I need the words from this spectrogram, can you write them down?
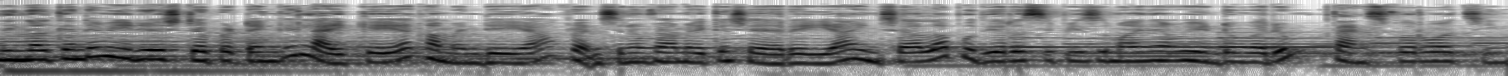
നിങ്ങൾക്ക് എന്റെ വീഡിയോ ഇഷ്ടപ്പെട്ടെങ്കിൽ ലൈക്ക് ചെയ്യുക കമന്റ് ചെയ്യുക ഫ്രണ്ട്സിനും ഫാമിലിക്കും ഷെയർ ചെയ്യുക. ഇൻഷാല്ല പുതിയ റെസിപ്പീസുമായി ഞാൻ വീണ്ടും വരും. താങ്ക്സ് ഫോർ വാച്ചിങ്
